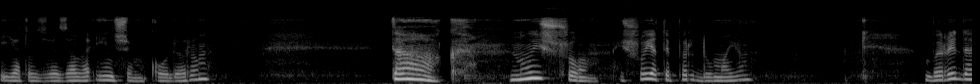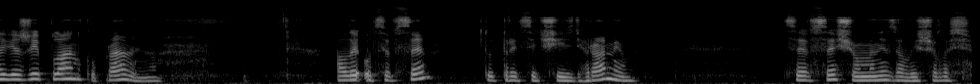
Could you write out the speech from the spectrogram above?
І я тут зв'язала іншим кольором. Так, ну і що? І що я тепер думаю? Бери да в'яжи планку, правильно? Але оце все, тут 36 грамів. Це все, що в мене залишилось.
